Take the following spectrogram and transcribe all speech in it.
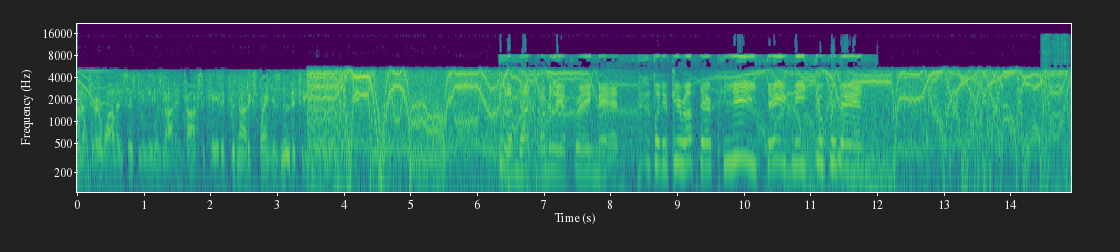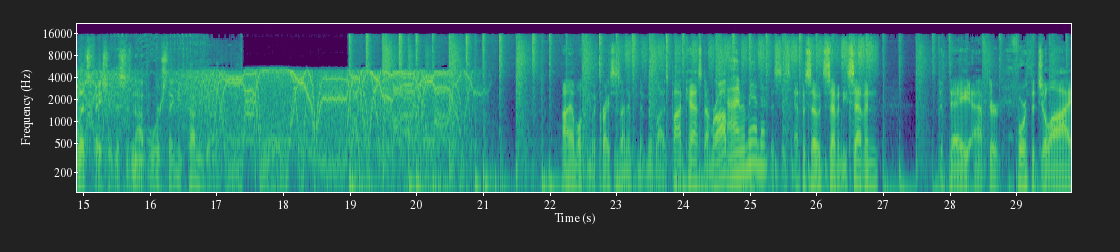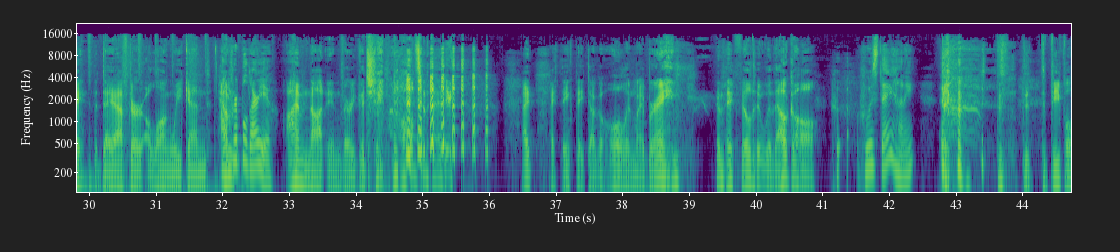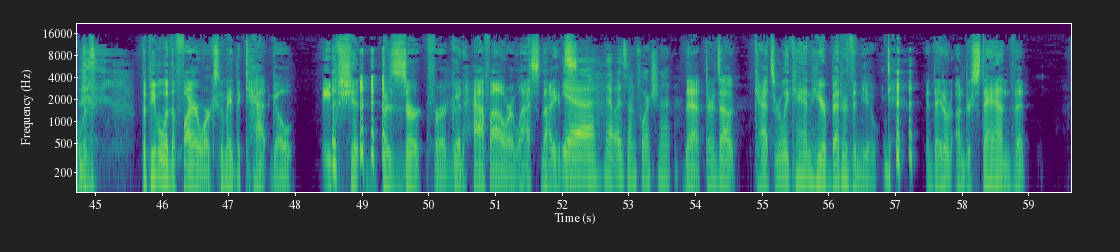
senator, while insisting he was not intoxicated, could not explain his nudity. I'm not normally a praying man, but if you're up there, please save me, Superman. Let's face it, this is not the worst thing you've caught me doing. Hi, and welcome to the Crisis on Infinite Midlives podcast. I'm Rob. I'm Amanda. This is episode 77, the day after 4th of July, the day after a long weekend. How I'm, crippled are you? I'm not in very good shape at all today. I, I think they dug a hole in my brain and they filled it with alcohol. Who's they, honey? The, the people with the people with the fireworks who made the cat go ape shit berserk for a good half hour last night. Yeah, that was unfortunate. Yeah, turns out cats really can hear better than you. and they don't understand that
